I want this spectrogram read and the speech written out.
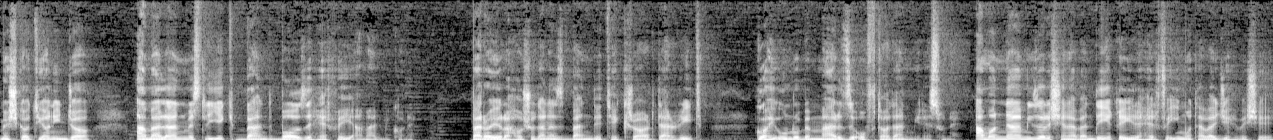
مشکاتیان اینجا عملا مثل یک بندباز ای عمل می‌کنه. برای رها شدن از بند تکرار در ریتم گاهی اون رو به مرز افتادن میرسونه. اما نه می‌ذاره شنونده غیر حرفه‌ای متوجه بشه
